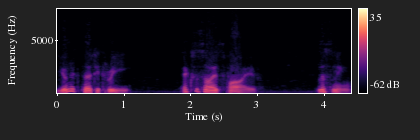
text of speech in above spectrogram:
Unit 33. Exercise 5. Listening.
